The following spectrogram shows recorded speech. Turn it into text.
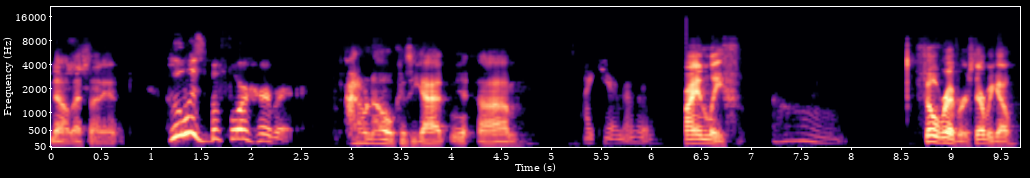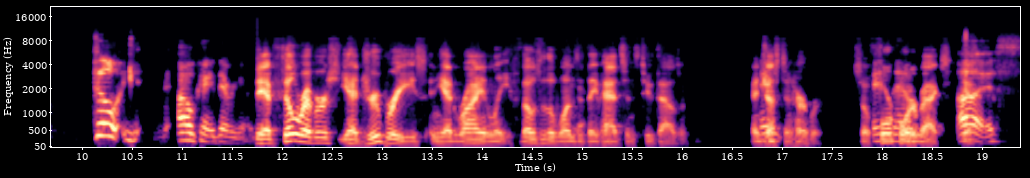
No, that's not it. Who was before Herbert? I don't know because he got um I can't remember. Ryan Leaf. Oh, Phil Rivers. There we go. Phil. Okay, there we go. They had Phil Rivers, you had Drew Brees, and you had Ryan Leaf. Those are the ones Yeah. that they've had since 2000, and, And- Justin Herbert. So four quarterbacks. Yeah. Us,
